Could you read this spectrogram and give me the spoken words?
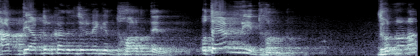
হাত দিয়ে আব্দুল কাদের জিলানিকে ধরতেন, ও তো এমনি ধন্য ধন্য না?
